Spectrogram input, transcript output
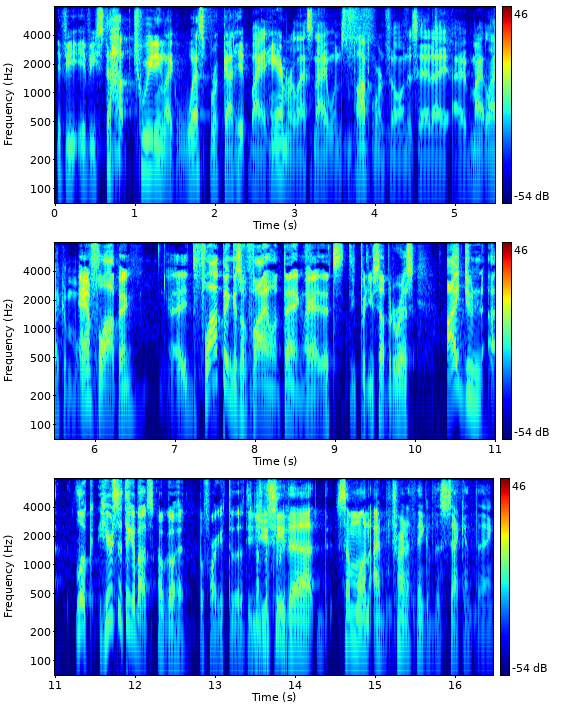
if he if he stopped tweeting like Westbrook got hit by a hammer last night when some popcorn fell on his head, I, I might like him more. and flopping. Uh, flopping is a violent thing. Like it's you're putting yourself at risk. I do uh, look. Here's the thing about. Oh, go ahead before I get to the. Did number you see three. the someone? I'm trying to think of the second thing.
